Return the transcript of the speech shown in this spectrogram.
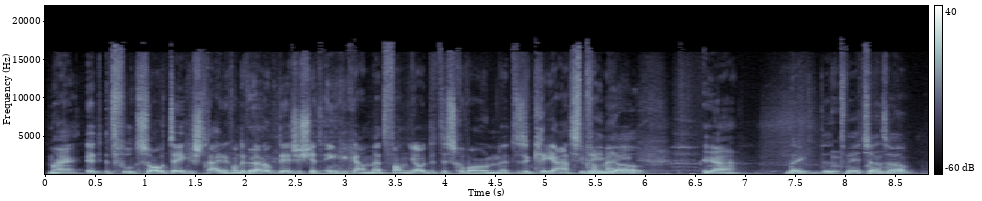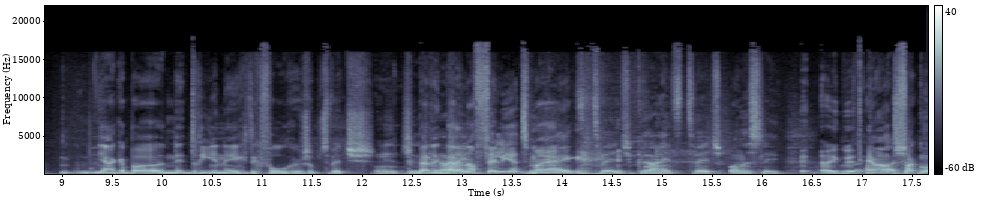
Maar het, het voelt zo tegenstrijdig. Want ik ben ook deze shit ingegaan met van... Yo, dit is gewoon... Het is een creatie van mij. Ja. like de Twitch en zo. Ja, ik heb eh, ne- 93 volgers op Twitch. Mm. Dus ik, ben, ik ben een Grind- affiliate, maar... Grind Ik, Twitch, grind Twitch, honestly. Eh, ik weet- ja, maar wat Als fuck moet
